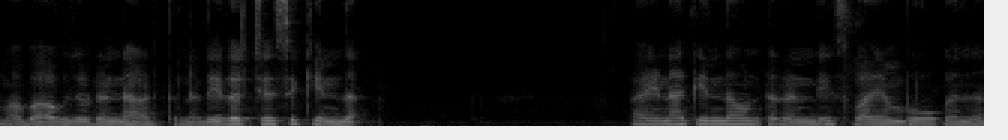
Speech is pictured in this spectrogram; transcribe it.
మా బాబు చూడండి ఆడుతున్నాడు. ఇది వచ్చేసి కింద. పైన కింద ఉంటారండి స్వయంభూ కదా.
